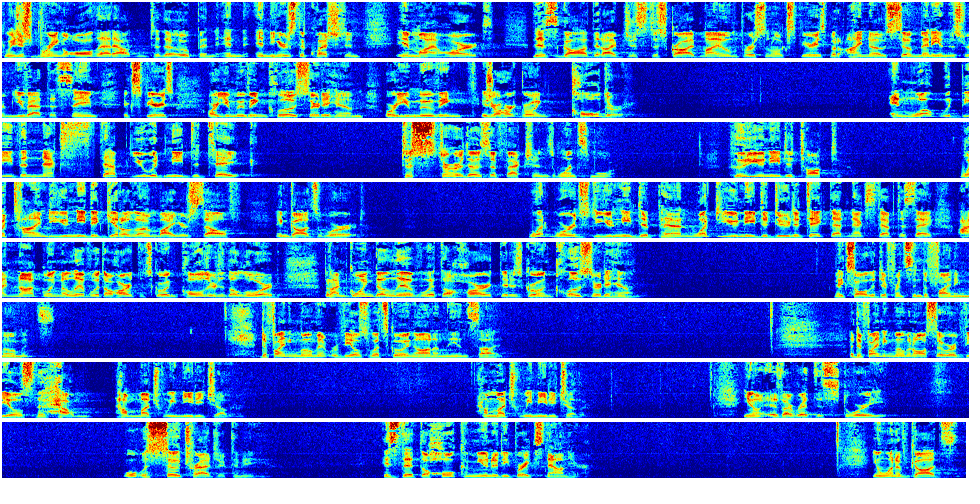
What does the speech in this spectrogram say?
Can we just bring all that out into the open? And, and here's the question in my heart this God that I've just described, my own personal experience, but I know so many in this room, you've had the same experience. Are you moving closer to Him? Or are you moving, is your heart growing colder? And what would be the next step you would need to take to stir those affections once more? Who do you need to talk to? What time do you need to get alone by yourself in God's Word? What words do you need to pen? What do you need to do to take that next step to say, I'm not going to live with a heart that's growing colder to the Lord, but I'm going to live with a heart that is growing closer to Him? Makes all the difference in defining moments. Defining moment reveals what's going on on the inside. A defining moment also reveals the, how, how much we need each other. How much we need each other. You know, as I read this story, what was so tragic to me is that the whole community breaks down here. You know, one of God's,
